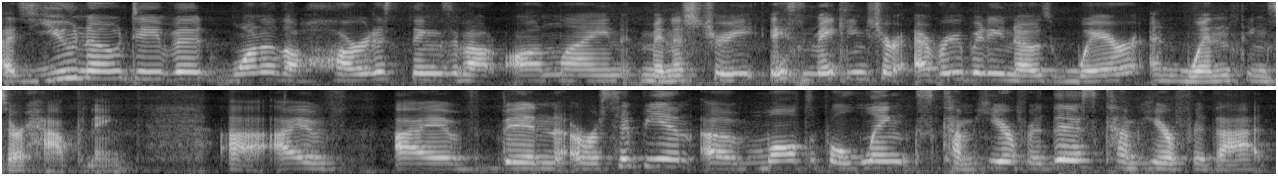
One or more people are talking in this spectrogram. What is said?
As you know, David, one of the hardest things about online ministry is making sure everybody knows where and when things are happening. Uh, I've I have been a recipient of multiple links come here for this, come here for that.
